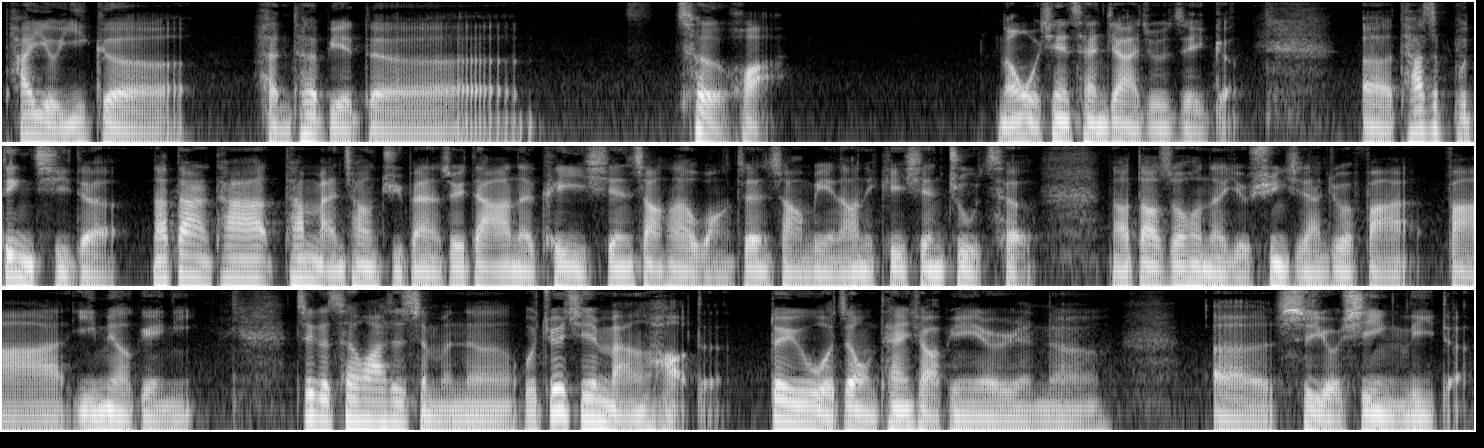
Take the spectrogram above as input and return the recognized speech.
它有一个很特别的策划。然后我现在参加的就是这个，呃，它是不定期的。那当然，它它蛮常举办，所以大家呢可以先上它的网站上面，然后你可以先注册，然后到时候呢有讯息它就会发发 email 给你。这个策划是什么呢？我觉得其实蛮好的，对于我这种贪小便宜的人呢，呃是有吸引力的。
